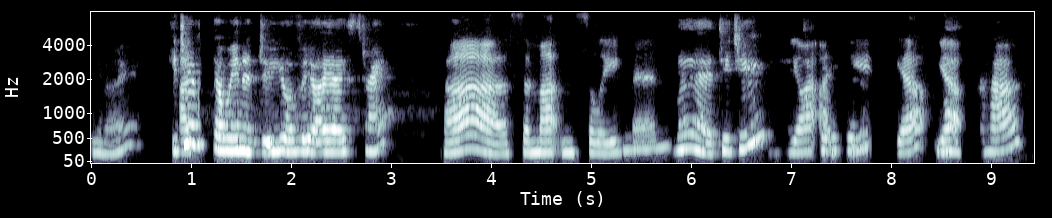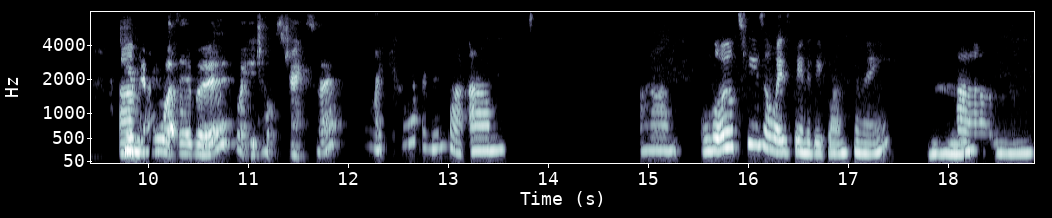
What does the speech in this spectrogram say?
you know? Did you ever go in and do your VIA strength? Ah so martin seligman Yeah, did you? Yeah, I did. Yeah, yeah, I have. Do you Um, remember what they were? What your top strengths were? I can't remember. Um, um, loyalty's always been a big one for me. Mhm. Um,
